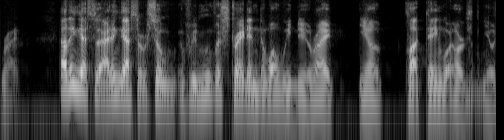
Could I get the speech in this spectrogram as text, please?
Right. I think that's I think that's so. If we move it straight into what we do, right? You know, collecting or you know,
